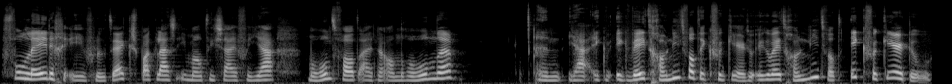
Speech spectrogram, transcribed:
volledige invloed. Hè? Ik sprak laatst iemand die zei van, ja, mijn hond valt uit naar andere honden. En ja, ik, ik weet gewoon niet wat ik verkeerd doe. Ik weet gewoon niet wat ik verkeerd doe.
